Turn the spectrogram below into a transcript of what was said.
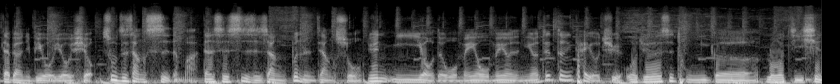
代表你比我优秀，数字上是的嘛？但是事实上不能这样说，因为你有的我没有，我没有你有，这东西太有趣。我觉得是同一个逻辑陷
